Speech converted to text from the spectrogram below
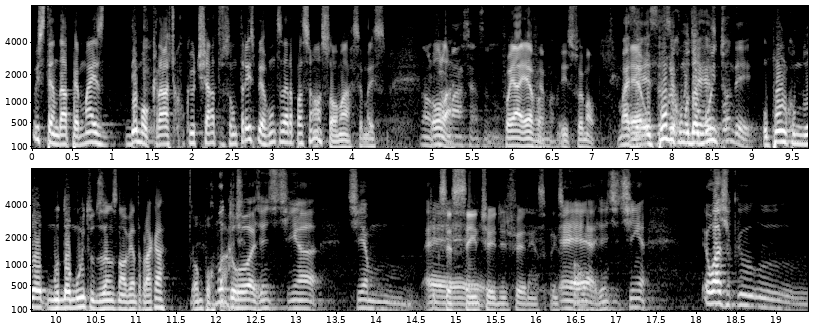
O stand-up é mais democrático que o teatro? São três perguntas, era para ser uma só, Márcia, mas Não, Vamos lá. Márcia, essa não. foi a Eva. Eva. Isso, foi mal. Mas É, o público mudou muito? responder. O público mudou, mudou muito dos anos 90 para cá? Vamos por parte. Mudou, a gente tinha. tinha O que, que você sente aí de diferença principal? É, a gente tinha. Eu acho que o, o-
